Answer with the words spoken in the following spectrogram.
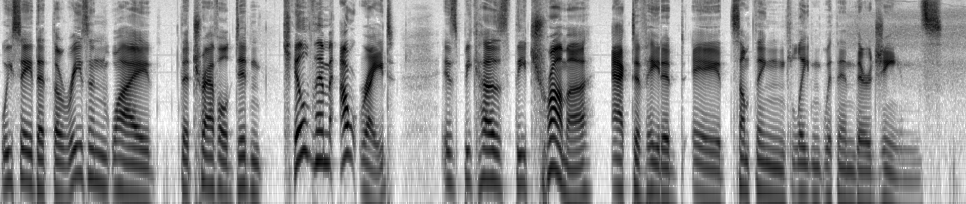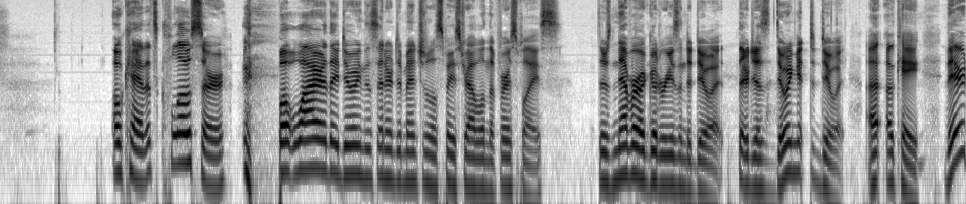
we say that the reason why the travel didn't kill them outright is because the trauma activated a something latent within their genes. Okay, that's closer. but why are they doing this interdimensional space travel in the first place? There's never a good reason to do it. They're just doing it to do it. Uh, okay, they're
